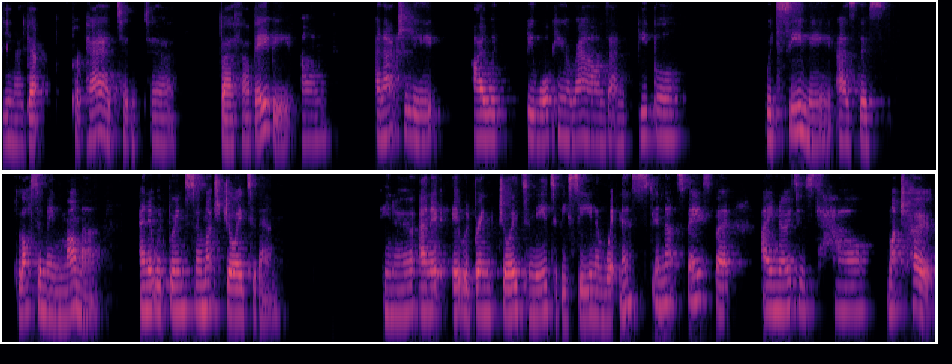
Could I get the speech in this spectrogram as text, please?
you know get prepared to, to birth our baby. Um, and actually i would be walking around and people would see me as this blossoming mama and it would bring so much joy to them you know, and it, it would bring joy to me to be seen and witnessed in that space. But I noticed how much hope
